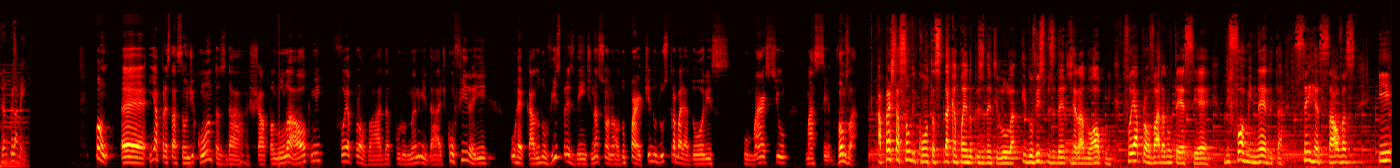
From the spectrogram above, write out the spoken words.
tranquilamente. Bom, é, e a prestação de contas da chapa Lula-Alckmin foi aprovada por unanimidade. Confira aí o recado do vice-presidente nacional do Partido dos Trabalhadores, o Márcio Macedo. Vamos lá. A prestação de contas da campanha do presidente Lula e do vice-presidente Geraldo Alckmin foi aprovada no TSE de forma inédita, sem ressalvas e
